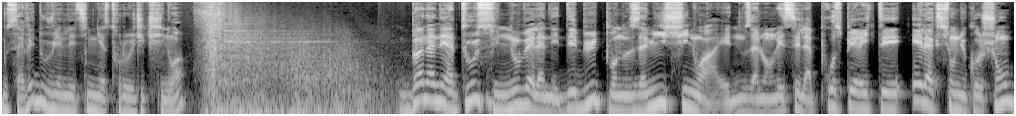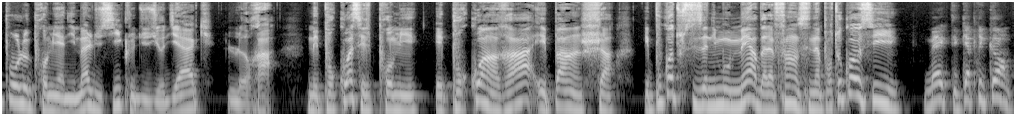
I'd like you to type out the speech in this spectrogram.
vous savez d'où viennent les signes astrologiques chinois? Bonne année à tous, une nouvelle année débute pour nos amis chinois et nous allons laisser la prospérité et l'action du cochon pour le premier animal du cycle du zodiaque, le rat. Mais pourquoi c'est le premier? Et pourquoi un rat et pas un chat? Et pourquoi tous ces animaux merdent à la fin? C'est n'importe quoi aussi Mec, t'es Capricorne.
